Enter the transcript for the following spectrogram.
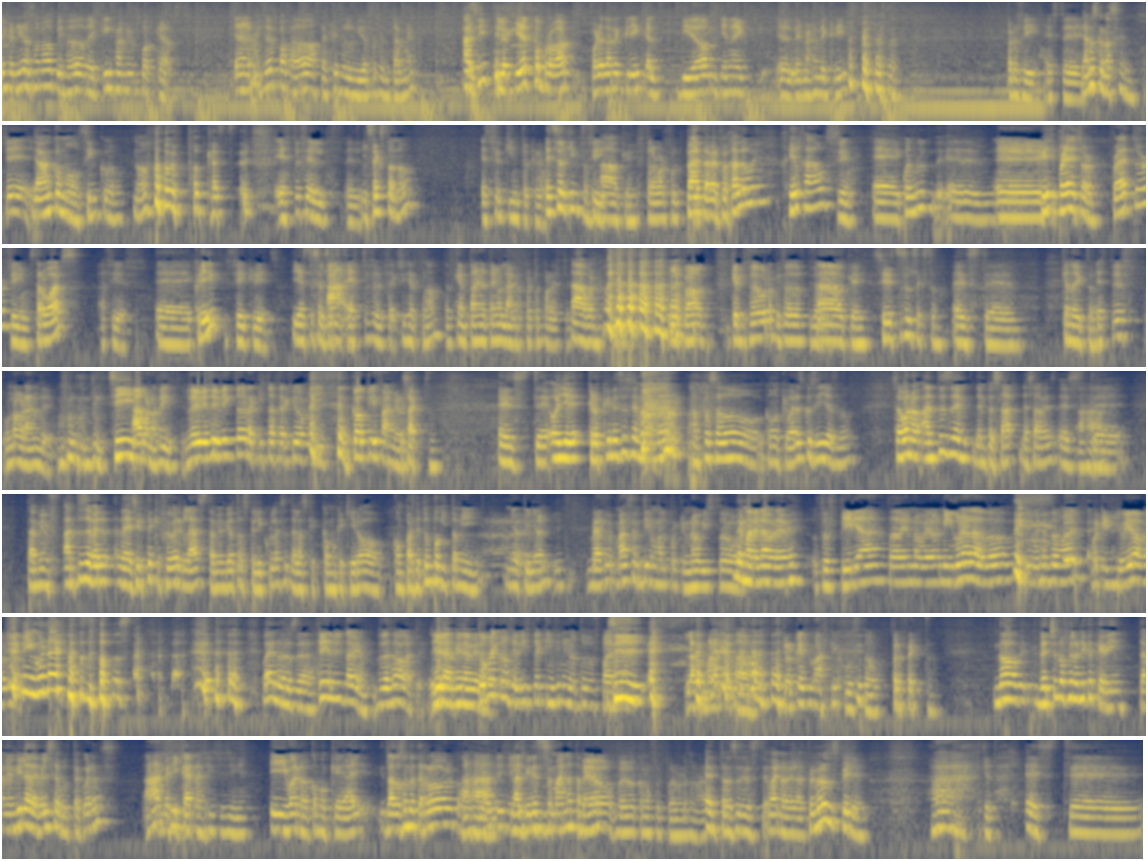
Bienvenidos a un nuevo episodio de Cliffhanger Podcast. En el episodio pasado, hasta que se le olvidó presentarme. ¿Ah, Si- sí? Si lo quieres comprobar, puedes darle clic al video donde tiene eh, la imagen de Creed. Pero sí, este. Ya nos conocen. sí, Ya van como cinco, ¿no? Podcasts. Este es el, El el. sexto, ¿no? Es el quinto, creo. Este es el quinto. Sí. Ah, ok. Star Wars Full. Espérate, a ver, fue Halloween, Hill House. Sí. Eh, ¿Cuál fue? eh, Eh, Predator. Predator. Sí. Star Wars. Así es. Eh, Creed. Sí, Creed. Y este es el sexto. Ah, este es el sexto, cierto. ¿No? Es que todavía no tengo la respuesta para este. Ah, bueno. Y le pongo que episodio 1, episodio 2, episodio ah, ok. Sí, este es el sexto. Este. ¿Qué onda, Víctor? Este es uno grande. Sí. ah, bueno, sí. Yo soy Víctor, aquí está Sergio, mi co-cliffhanger. Exacto. Este, oye, creo que en esta semana han pasado como que varias cosillas, ¿no? O sea, bueno, antes de, de empezar, ya sabes, este, Ajá. También, antes de ver, de decirte que fui a ver Glass, también vi otras películas de las que como que quiero compartirte un poquito mi, mi opinión. Me hace, me hace sentir mal porque no he visto De manera breve. Suspiria, todavía no veo ninguna de las dos. Y me siento mal porque yo iba a verla. Ninguna de las dos. bueno, o sea. Sí, sí, está bien. Desahógate. Mira, mira, mira. Tú me concediste 15 minutos de Spider-Man Sí, la semana pasada. Creo que es más que justo. perfecto. No, de hecho no fue la única que vi. También vi la de Belzebub, ¿te acuerdas? Ah, mexicana. Sí, sí, sí. Y bueno, como que hay. Las dos son de terror. Como Ajá, que. Las vi esta semana también. Veo, veo cómo se pueden relacionar. Entonces, este, bueno, mira, primero Suspiria. Ah, ¿qué tal? Este.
